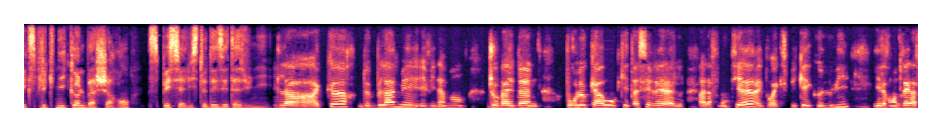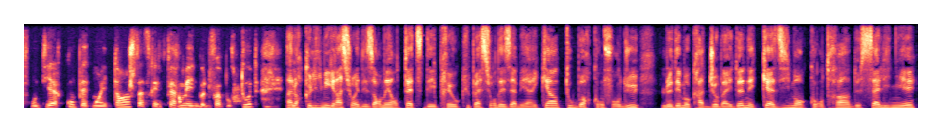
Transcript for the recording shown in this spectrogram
explique Nicole Bacharan, spécialiste des États-Unis. Il a à cœur de blâmer évidemment Joe Biden pour le chaos qui est assez réel à la frontière et pour expliquer que lui, il rendrait la frontière complètement étanche, ça serait fermé une bonne fois pour toutes. Alors que l'immigration est désormais en tête des préoccupations des Américains, tous bords confondus, le démocrate Joe Biden est quasiment contraint de s'aligner,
